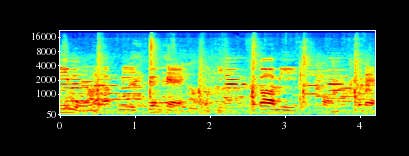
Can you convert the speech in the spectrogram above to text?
มีหมูนะครับ มีเครื่องแกงมีพริกแล้วก็มีหอมหัวแดง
